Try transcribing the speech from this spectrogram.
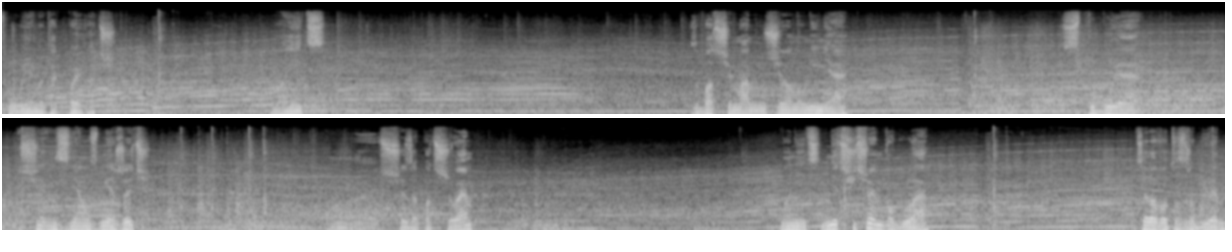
Spróbujemy tak pojechać. No nic. Zobaczcie, mam już zieloną linię. Spróbuję się z nią zmierzyć. O, już się zapatrzyłem. No nic, nie ćwiczyłem w ogóle. Celowo to zrobiłem.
